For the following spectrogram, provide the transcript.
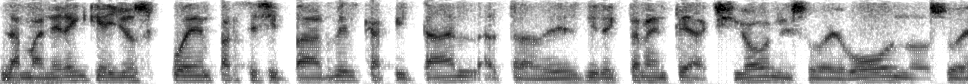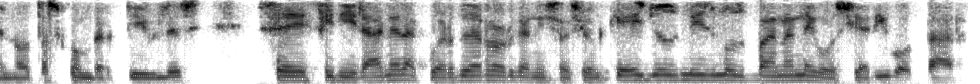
La manera en que ellos pueden participar del capital a través directamente de acciones o de bonos o de notas convertibles se definirá en el acuerdo de reorganización que ellos mismos van a negociar y votar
